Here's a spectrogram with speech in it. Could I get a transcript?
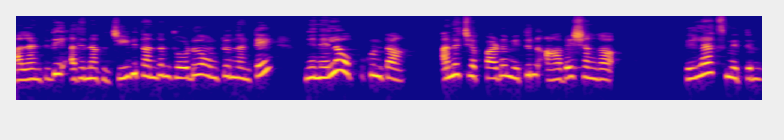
అలాంటిది అది నాకు జీవితాంతం తోడుగా ఉంటుందంటే నేను ఎలా ఒప్పుకుంటా? అని చెప్పాడు మిథున్ ఆవేశంగా. రిలాక్స్ మిథున్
